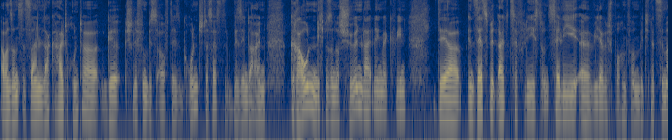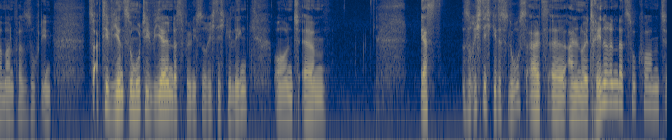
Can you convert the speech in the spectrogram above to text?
aber ansonsten ist sein Lack halt runtergeschliffen bis auf den Grund. Das heißt, wir sehen da einen grauen, nicht besonders schönen Lightning McQueen, der in Selbstmitleid zerfließt und Sally, äh, wieder gesprochen von Bettina Zimmermann, versucht ihn zu aktivieren, zu motivieren. Das will nicht so richtig gelingen. Und ähm, erst so richtig geht es los, als äh, eine neue Trainerin dazu kommt,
